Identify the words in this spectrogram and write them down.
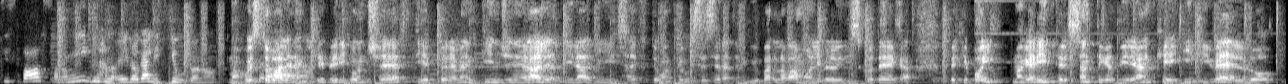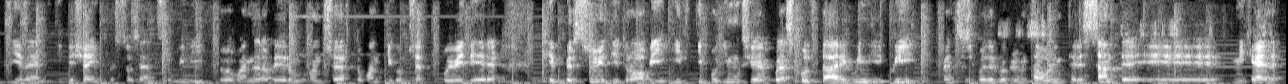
si spostano, migrano e i locali chiudono. Ma questo Però- vale anche per i concerti e per eventi in generale, al di là di, sai, tutte quante queste serate di cui parlavamo a livello di discoteca, perché poi magari è interessante capire anche il livello di eventi che c'è in questo senso, quindi dove puoi andare a vedere un concerto, quanti concerti puoi vedere, che persone ti trovi, il tipo di musica che puoi ascoltare, quindi qui penso si potrebbe aprire un tavolo interessante e Michele,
